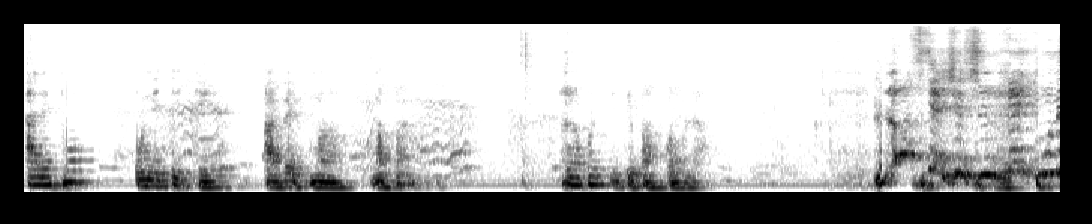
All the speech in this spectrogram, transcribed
À l'époque, on n'était qu'avec ma, ma femme. Robert n'était pas encore là. Lorsque je suis retourné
